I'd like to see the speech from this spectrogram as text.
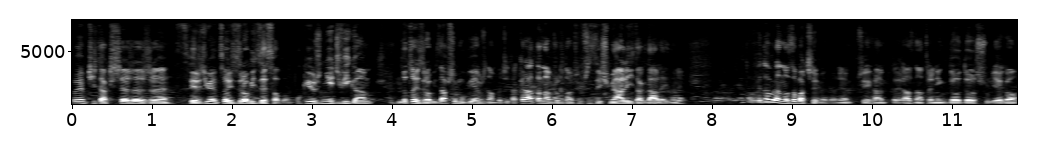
powiem Ci tak szczerze, że stwierdziłem coś zrobić ze sobą. Póki już nie dźwigam, to coś zrobić. Zawsze mówiłem, że tam będzie ta krata na brzuchu, tam się wszyscy śmiali i tak dalej, no nie? No to mówię, dobra, no zobaczymy, no nie? Przyjechałem tutaj raz na trening do, do Szuliego.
